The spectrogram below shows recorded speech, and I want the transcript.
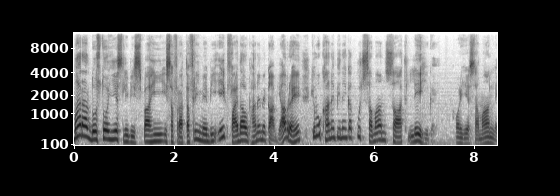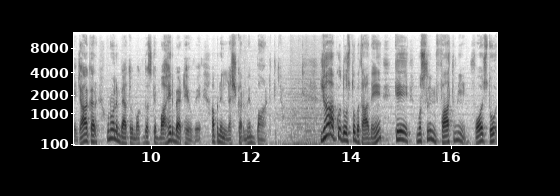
بہرحال دوستو، یہ سلیبی سپاہی اس افراتفری میں بھی ایک فائدہ اٹھانے میں کامیاب رہے کہ وہ کھانے پینے کا کچھ سامان ساتھ لے ہی گئے۔ اور یہ سامان لے جا کر انہوں نے بیت المقدس کے باہر بیٹھے ہوئے اپنے لشکر میں بانٹ دیا۔ یہاں آپ کو دوستو بتا دیں کہ مسلم فاطمی فوج تو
